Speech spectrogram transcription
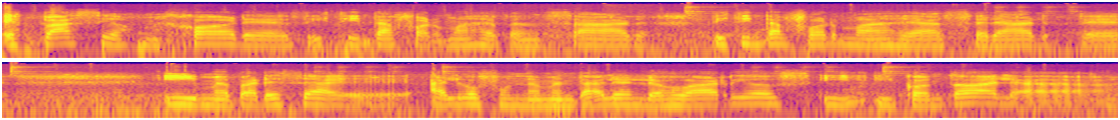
espacios mejores, distintas formas de pensar, distintas formas de hacer arte. Y me parece eh, algo fundamental en los barrios y, con toda la,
